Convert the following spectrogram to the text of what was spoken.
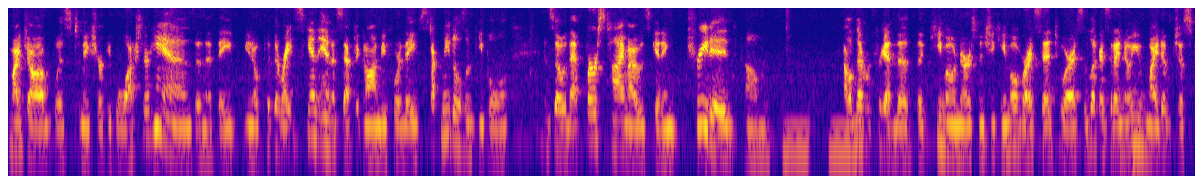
my job was to make sure people wash their hands and that they you know put the right skin antiseptic on before they stuck needles in people, and so that first time I was getting treated. Um, I'll never forget the the chemo nurse when she came over. I said to her, I said, "Look, I said I know you might have just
